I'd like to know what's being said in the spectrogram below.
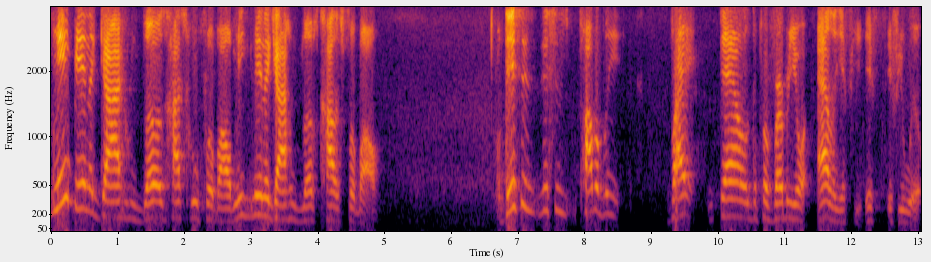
me being a guy who loves high school football, me being a guy who loves college football, this is this is probably right down the proverbial alley, if you if if you will.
